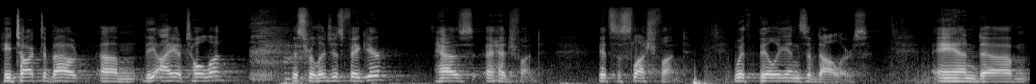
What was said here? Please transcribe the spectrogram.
He talked about um, the Ayatollah, this religious figure, has a hedge fund. It's a slush fund with billions of dollars. And um,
